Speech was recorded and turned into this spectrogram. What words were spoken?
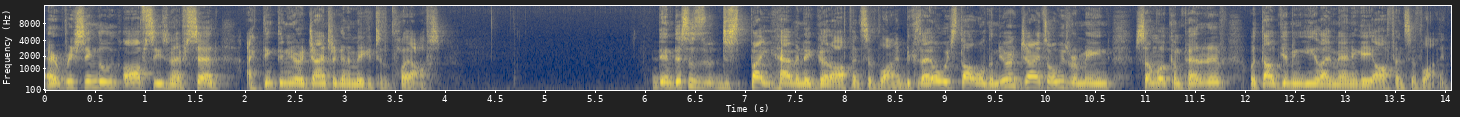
Every single offseason I've said, I think the New York Giants are going to make it to the playoffs. And this is despite having a good offensive line because I always thought, well, the New York Giants always remained somewhat competitive without giving Eli Manning a offensive line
